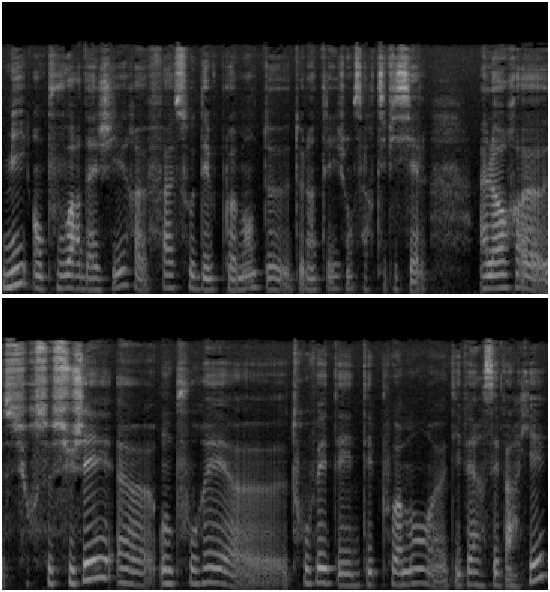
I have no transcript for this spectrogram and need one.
mis en pouvoir d'agir face au déploiement de, l'intelligence artificielle. Alors euh, sur ce sujet, euh, on pourrait euh, trouver des déploiements divers et variés.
